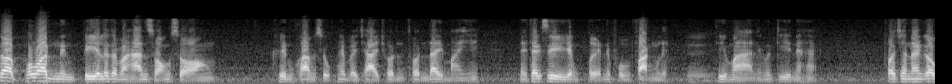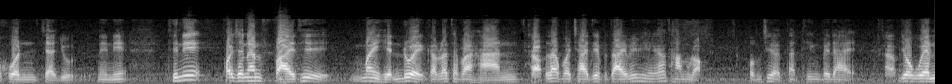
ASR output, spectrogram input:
ก็เพราะว่าหนึ่งปีรัฐประหารสองสองคืนความสุขให้ประชาชนทนได้ไหม ในแท็กซี่ยังเปิดให้ผมฟังเลยอืมที่มาในเมื่อกี้นะฮะเพราะฉะนั้นก็ควรจะอยู่ในนี้ ทีนี้เพราะฉะนั้นฝ่ายที่ไม่เห็นด้วยกับรัฐประหารครับและประชาธิปไตยไม่มีใครเขาทำหรอก ผมเชื่อตัดทิ้งไปได้ครับยกเว้น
